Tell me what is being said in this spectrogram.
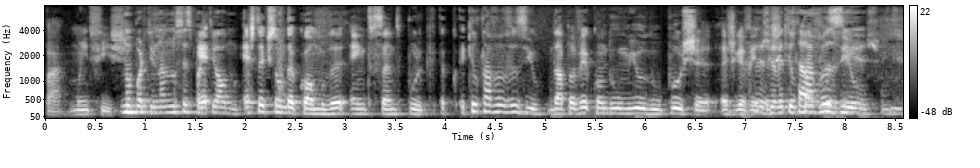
pá, muito fixe. não partiu nada, não sei se partiu É- coisa. esta questão da cómoda é interessante porque aquilo estava vazio. Dá para ver quando o miúdo puxa as gavetas, As gavetas aquilo está vazio. vazias, sim.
